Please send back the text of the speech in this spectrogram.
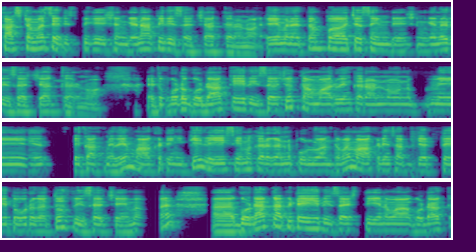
කස්ටමර් සැටිස්ෆිකේෂන් ගැන අපි රිසර්ච් එකක් කරනවා. එහෙම නැත්නම් පර්චේස් ඉන්ටෙන්ෂන් ගැන රිසර්ච් එකක් කරනවා. එතකොට ගොඩාක් ඒ රිසර්ච් උත් අමාරුවෙන් කරන්න ඕන මේ එකක් නෙවෙයි මාකටිං එකේ ලේසියෙන්ම කරගන්න පුළුවන් තමයි මාකටිං සබ්ජෙක්ට් එක තෝරගත්තොත් රිසර්ච් එකම ගොඩක් අපිට මේ රිසර්ච් තියෙනවා ගොඩක්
